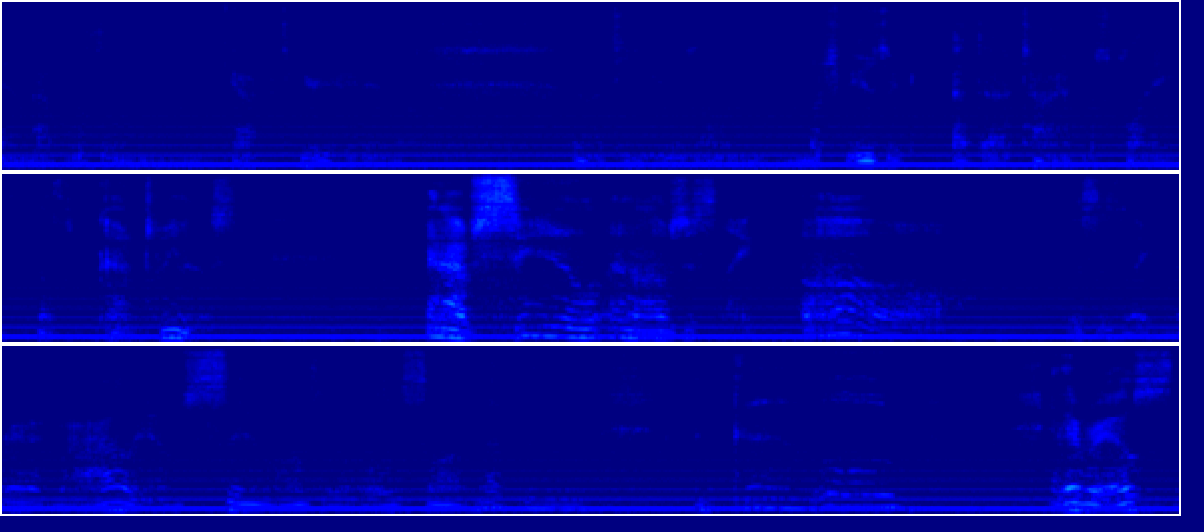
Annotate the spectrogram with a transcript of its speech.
And I was in the cafeteria and, and the TV was on. MuchMusic at that time was playing. That's kind of between us. And I was singing and I was just like, oh, this is like right up my alley. I'm singing along to the whole song. Nothing. And everybody else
